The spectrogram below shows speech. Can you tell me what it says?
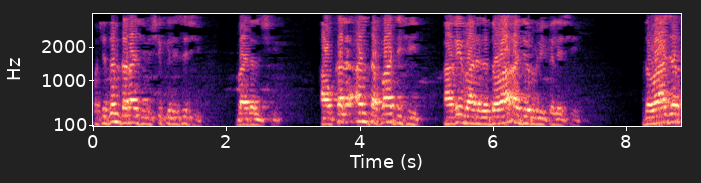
او چې دلته راشي نو شکل یې شي بدل شي او کله انت پاتې شي هغه باندې د دعا اجر لیکل شي دواجب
